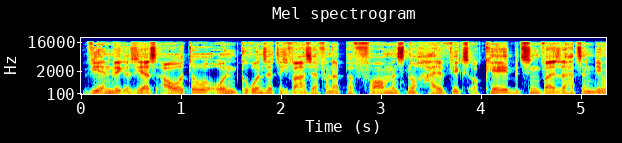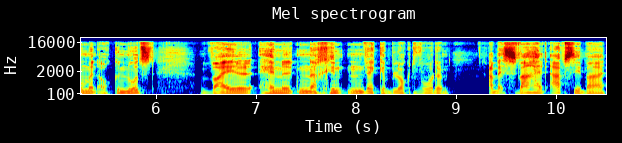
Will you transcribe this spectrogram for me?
wie entwickelt sich das Auto und grundsätzlich war es ja von der Performance noch halbwegs okay, beziehungsweise hat es in dem Moment auch genutzt, weil Hamilton nach hinten weggeblockt wurde. Aber es war halt absehbar,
